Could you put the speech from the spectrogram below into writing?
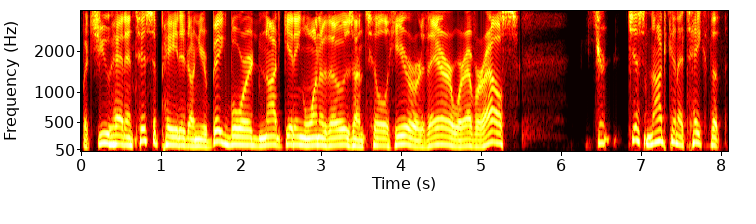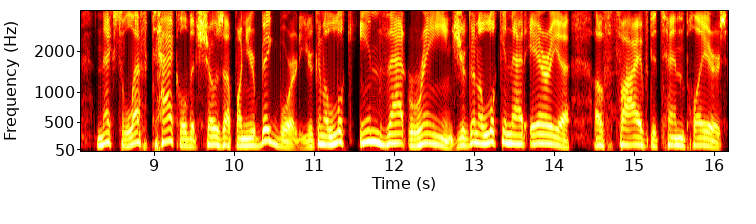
but you had anticipated on your big board not getting one of those until here or there or wherever else, you're just not going to take the next left tackle that shows up on your big board. You're going to look in that range. You're going to look in that area of five to 10 players.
